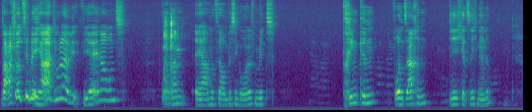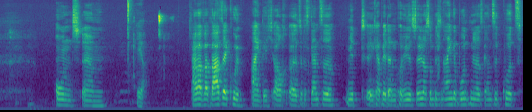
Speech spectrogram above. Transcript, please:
war schon ziemlich hart, Jula. Wir, wir erinnern uns daran. Wir haben uns ja auch ein bisschen geholfen mit Trinken von Sachen, die ich jetzt nicht nenne. Und ähm, ja. Aber war, war, sehr cool, eigentlich auch. Also das Ganze mit, ich habe ja dann Cornelius Söllner so ein bisschen eingebunden in das Ganze kurz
